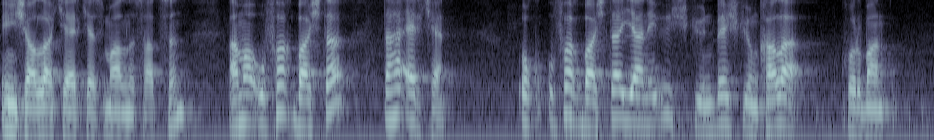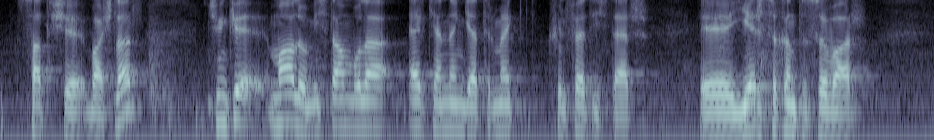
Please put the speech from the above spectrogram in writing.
İnşallah ki herkes malını satsın. Ama ufak başta daha erken. O ufak başta yani 3 gün 5 gün kala kurban satışı başlar. Çünkü malum İstanbul'a erkenden getirmek külfet ister. Ee, yer sıkıntısı var.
